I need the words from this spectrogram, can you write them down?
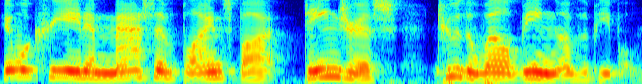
it will create a massive blind spot dangerous to the well being of the people.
